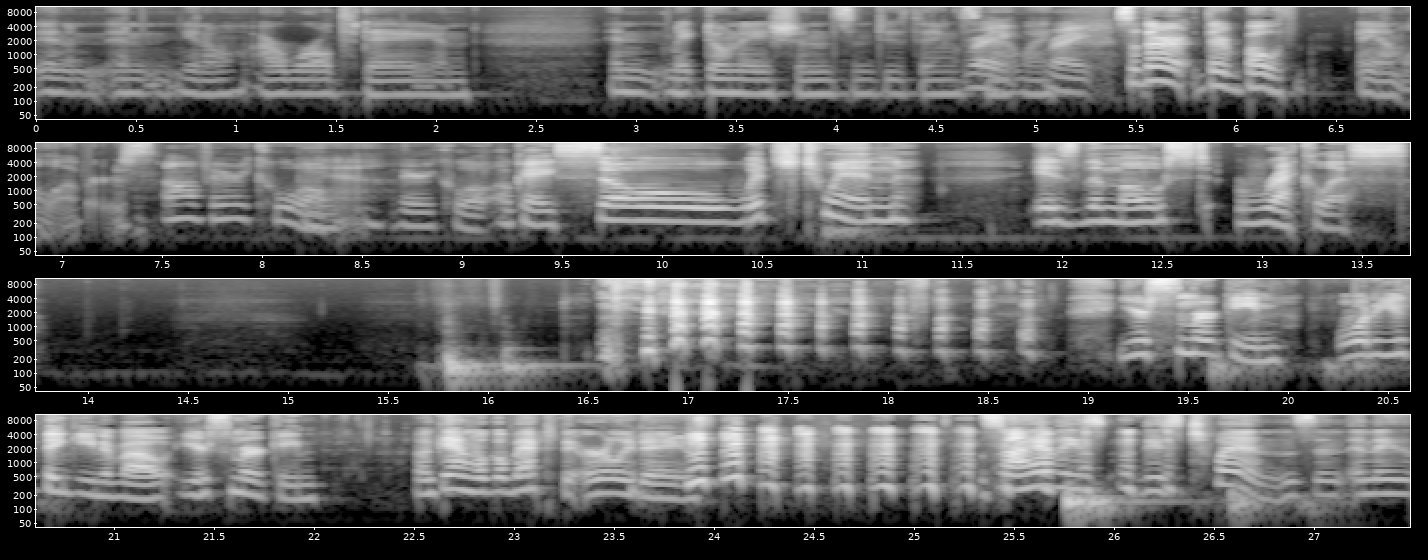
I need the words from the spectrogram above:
In in you know our world today, and and make donations and do things Right. that way. Right. So they're they're both animal lovers. Oh, very cool. Yeah. Very cool. Okay, so which twin is the most reckless? You're smirking. What are you thinking about? You're smirking. Again, we'll go back to the early days. so I have these these twins, and, and they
